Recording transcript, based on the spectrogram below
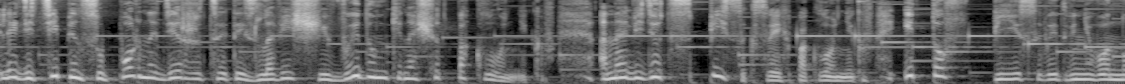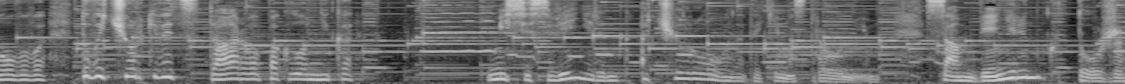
Леди Типпинс упорно держится этой зловещей выдумки насчет поклонников. Она ведет список своих поклонников и то вписывает в него нового, то вычеркивает старого поклонника. Миссис Венеринг очарована таким остроумием. Сам Венеринг тоже.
